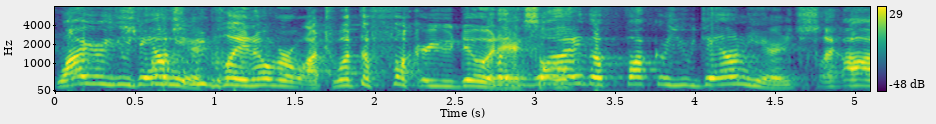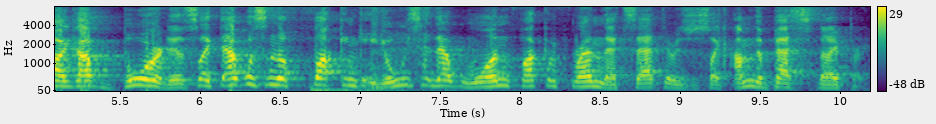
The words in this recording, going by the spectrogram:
why are you You're down supposed here? to be playing Overwatch. What the fuck are you doing, Like, asshole? why the fuck are you down here? And it's just like, oh, I got bored. It's like that wasn't a fucking game. You always had that one fucking friend that sat there was just like, I'm the best sniper.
